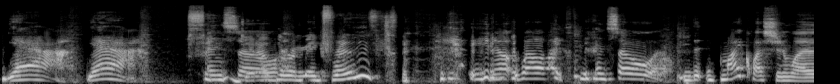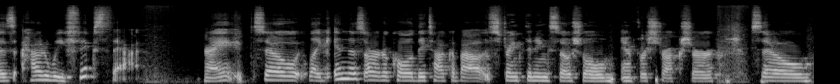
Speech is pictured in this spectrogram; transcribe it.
Yeah, yeah. And so, get out there and make friends. you know, well, and so th- my question was, how do we fix that? Right? So, like in this article, they talk about strengthening social infrastructure. So,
